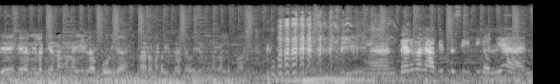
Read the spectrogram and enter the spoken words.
Eh, kaya nilagyan ng mga ilaw po yan para makita daw yung mga. Di. Yan. Pero malapit sa City Hall yan.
